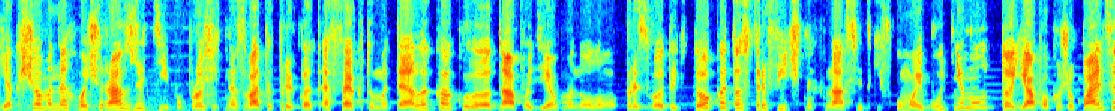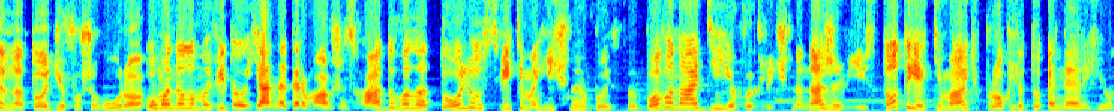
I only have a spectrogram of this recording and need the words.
Якщо мене хоч раз в житті попросять назвати приклад ефекту метелика, коли одна подія в минулому призводить до катастрофічних наслідків у майбутньому, то я покажу пальцем на Тоджі Фушигуро. У минулому відео я не дарма вже згадувала долю у світі магічної битви, бо вона діє виключно на живі істоти, які мають прокляту енергію.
